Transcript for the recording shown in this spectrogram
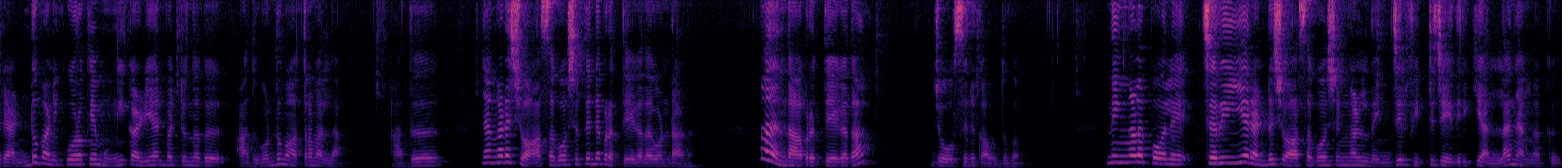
രണ്ടു മണിക്കൂറൊക്കെ മുങ്ങിക്കഴിയാൻ പറ്റുന്നത് അതുകൊണ്ട് മാത്രമല്ല അത് ഞങ്ങളുടെ ശ്വാസകോശത്തിന്റെ പ്രത്യേകത കൊണ്ടാണ്. അതെന്താ പ്രത്യേകത? ജോസിന് കൗതുകം. നിങ്ങളെപ്പോലെ ചെറിയ രണ്ട് ശ്വാസകോശങ്ങൾ നെഞ്ചിൽ ഫിറ്റ് ചെയ്തിരിക്കുകയല്ല ഞങ്ങൾക്ക്.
